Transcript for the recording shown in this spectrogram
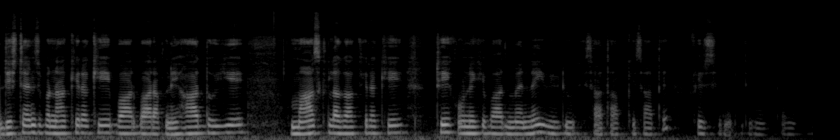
डिस्टेंस बना के रखिए बार बार अपने हाथ धोइए, मास्क लगा के रखिए। ठीक होने के बाद मैं नई वीडियो के साथ आपके साथ फिर से मिलती हूँ। Thank you.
